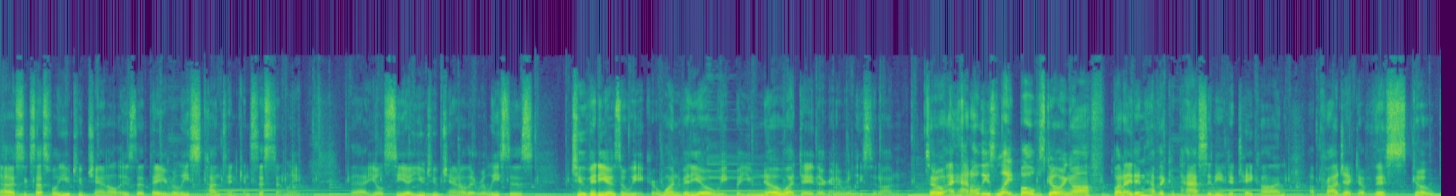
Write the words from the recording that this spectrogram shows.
a successful YouTube channel is that they release content consistently. That you'll see a YouTube channel that releases two videos a week or one video a week, but you know what day they're going to release it on. So I had all these light bulbs going off, but I didn't have the capacity to take on a project of this scope.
